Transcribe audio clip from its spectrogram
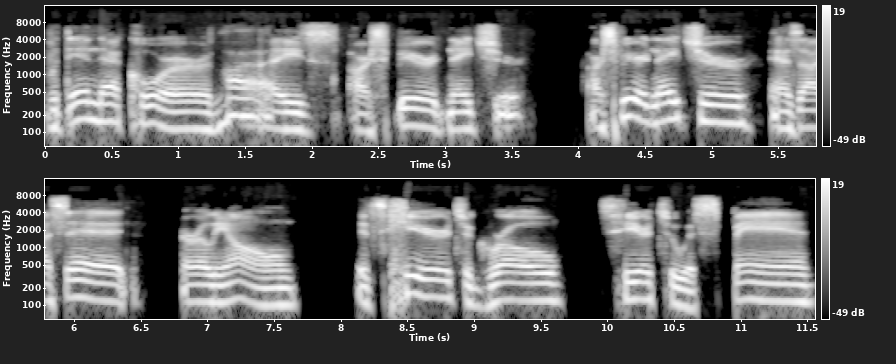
within that core lies our spirit nature our spirit nature, as I said early on, it's here to grow. It's here to expand.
